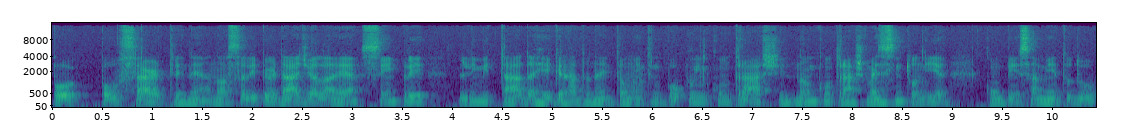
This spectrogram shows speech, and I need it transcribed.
Paul Sartre, né? a nossa liberdade ela é sempre limitada, regrada. Né? Então entra um pouco em contraste, não em contraste, mas em sintonia com o pensamento do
